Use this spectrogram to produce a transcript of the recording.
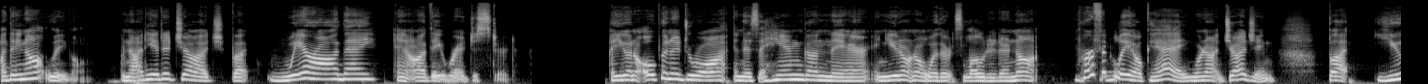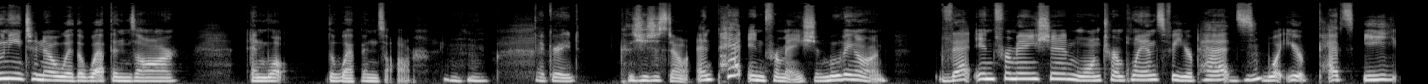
Are they not legal? We're not here to judge, but where are they and are they registered? Are you going to open a drawer and there's a handgun there and you don't know whether it's loaded or not? Mm-hmm. Perfectly okay. We're not judging, but you need to know where the weapons are and what the weapons are mm-hmm. Agreed. because you just don't. And pet information, moving on. Vet information, long term plans for your pets, mm-hmm. what your pets eat,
